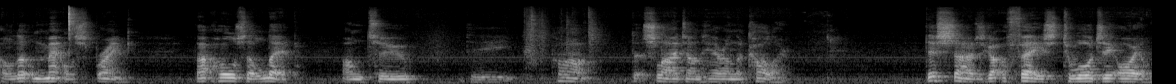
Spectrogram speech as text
a little metal spring. That holds the lip onto the part that slides on here on the collar. This side has got a face towards the oil.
